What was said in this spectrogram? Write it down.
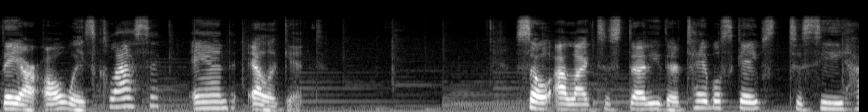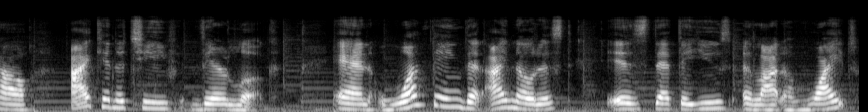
They are always classic and elegant. So I like to study their tablescapes to see how I can achieve their look. And one thing that I noticed is that they use a lot of white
